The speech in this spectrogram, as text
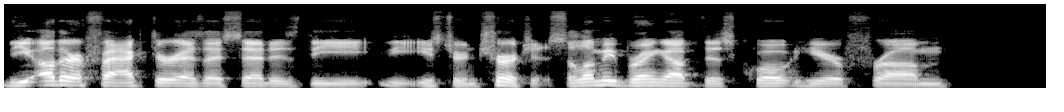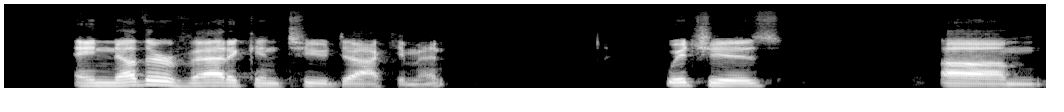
the other factor, as I said, is the the Eastern churches. So let me bring up this quote here from another Vatican II document, which is um,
